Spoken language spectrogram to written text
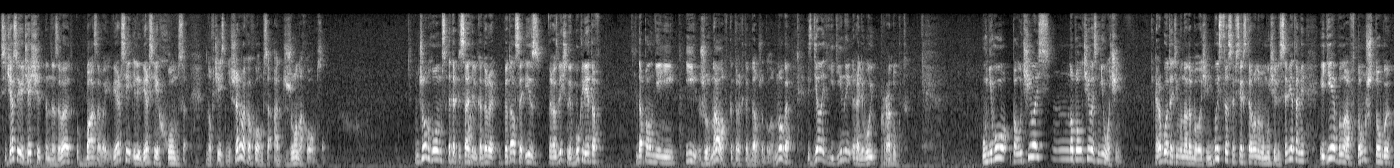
Сейчас ее чаще называют базовой версией или версией Холмса, но в честь не Шерлока Холмса, а Джона Холмса. Джон Холмс это писатель, который пытался из различных буклетов, дополнений и журналов, которых тогда уже было много, сделать единый ролевой продукт. У него получилось, но получилось не очень. Работать ему надо было очень быстро, со всех сторон его мучили советами. Идея была в том, чтобы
